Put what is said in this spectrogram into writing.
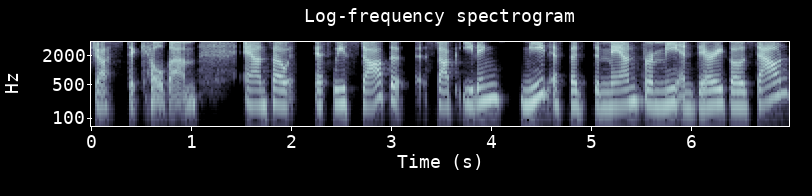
just to kill them. And so if we stop uh, stop eating meat, if the demand for meat and dairy goes down,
